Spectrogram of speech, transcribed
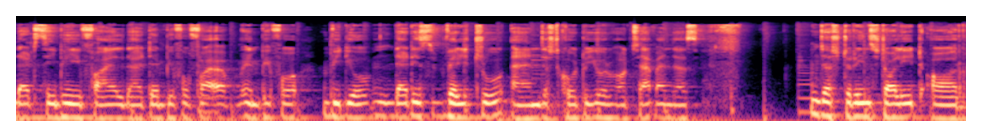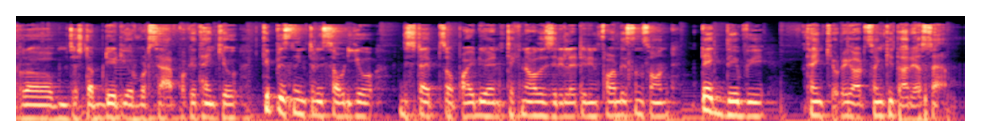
that cb file that mp4 file, mp4 video that is very true. And just go to your whatsapp and just just reinstall it or um, just update your whatsapp. Okay thank you. Keep listening to this audio these types of audio and technology related informations on tech devi. Thank you. Regards sankit arya sam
